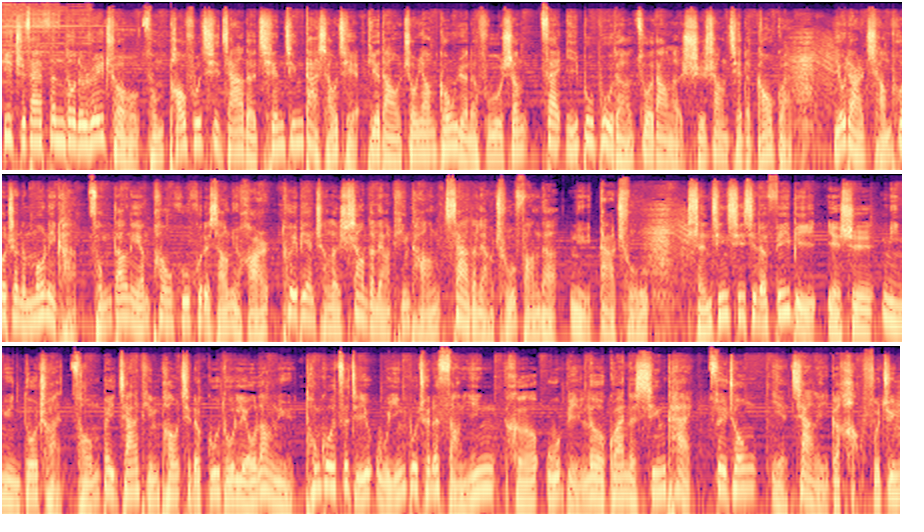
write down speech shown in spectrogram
一直在奋斗的 Rachel，从抛夫弃家的千金大小姐，跌到中央公园的服务生，在一步步的做到了时尚界的高管。有点强迫症的 Monica，从当年胖乎乎的小女孩，蜕变成了上得了厅堂、下得了厨房的女大厨。神经兮兮的菲比也是命运多舛，从被家庭抛弃的孤独流浪女，通过自己五音不全的嗓音和无比乐观的心态，最终也嫁了一个好夫君。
